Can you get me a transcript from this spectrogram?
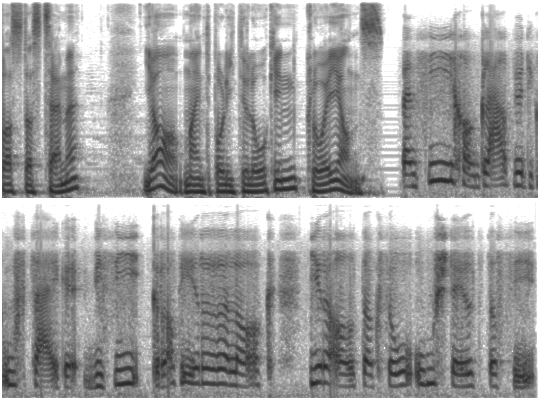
passt das zusammen? Ja, meint Politologin Chloe Jans. Wenn sie kann glaubwürdig aufzeigen wie sie gerade in ihrer Lage ihren Alltag so umstellt, dass sie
